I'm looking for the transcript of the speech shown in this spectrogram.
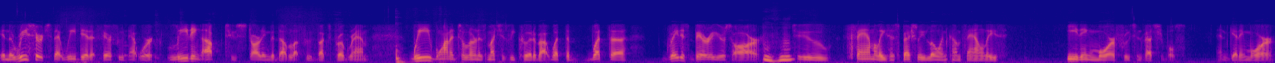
in the research that we did at Fair Food Network, leading up to starting the Double Up Food Bucks program, we wanted to learn as much as we could about what the what the greatest barriers are mm-hmm. to families, especially low income families, eating more fruits and vegetables and getting more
